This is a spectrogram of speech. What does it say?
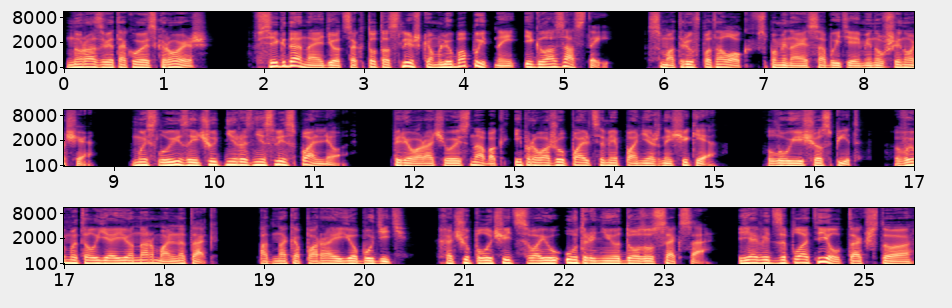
Но разве такое скроешь? Всегда найдется кто-то слишком любопытный и глазастый. Смотрю в потолок, вспоминая события минувшей ночи. Мы с Луизой чуть не разнесли спальню. Переворачиваюсь на бок и провожу пальцами по нежной щеке. Лу еще спит. Вымотал я ее нормально так. Однако пора ее будить. Хочу получить свою утреннюю дозу секса. Я ведь заплатил, так что...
